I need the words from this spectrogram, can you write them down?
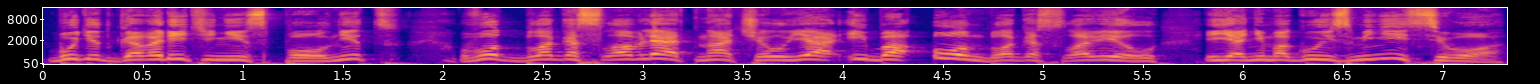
будет говорить и не исполнит? Вот благословлять начал я, ибо он благословил, и я не могу изменить всего.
